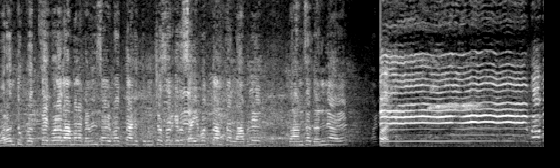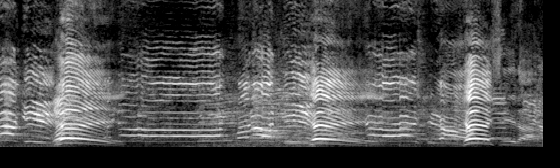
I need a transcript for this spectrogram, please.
परंतु प्रत्येक वेळेला आम्हाला नवीन साई भक्त आणि तुमच्यासारखे जर साई भक्त आमचा लाभले तर आमचं धन्य आहे. जय श्रीराम.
